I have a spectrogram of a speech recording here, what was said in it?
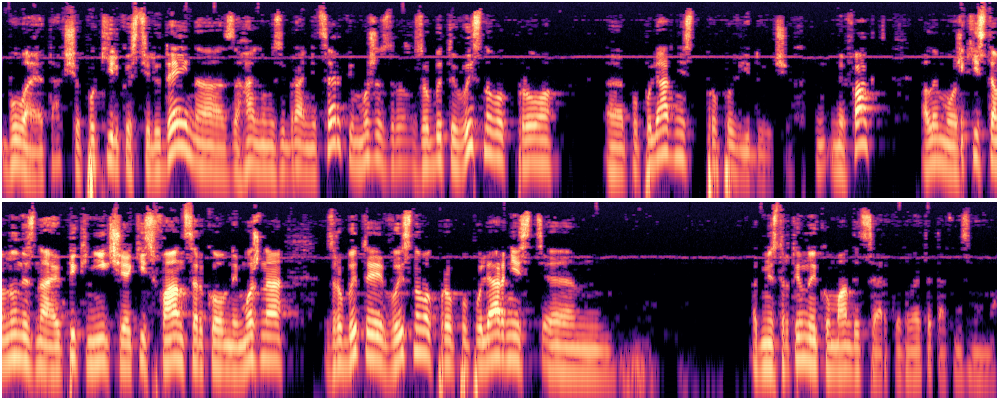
буває так, що по кількості людей на загальному зібранні церкві може зробити висновок про е, популярність проповідуючих. Не факт, але може. Якийсь там, ну не знаю, пікнік чи якийсь фан церковний. Можна зробити висновок про популярність ем, адміністративної команди церкви. Давайте так назвемо.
